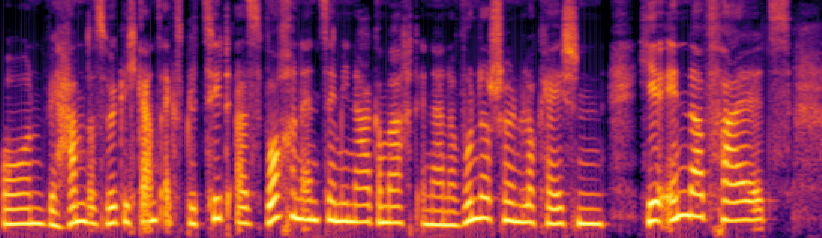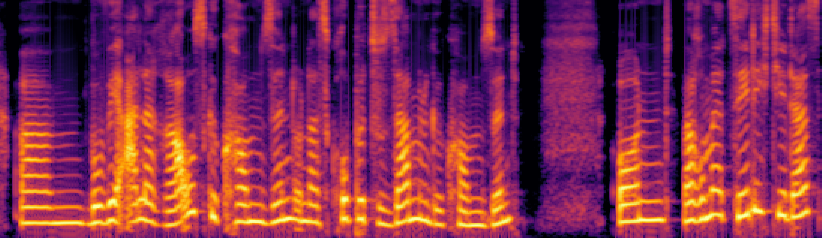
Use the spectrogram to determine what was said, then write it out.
Und wir haben das wirklich ganz explizit als Wochenendseminar gemacht in einer wunderschönen Location hier in der Pfalz, ähm, wo wir alle rausgekommen sind und als Gruppe zusammengekommen sind. Und warum erzähle ich dir das?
